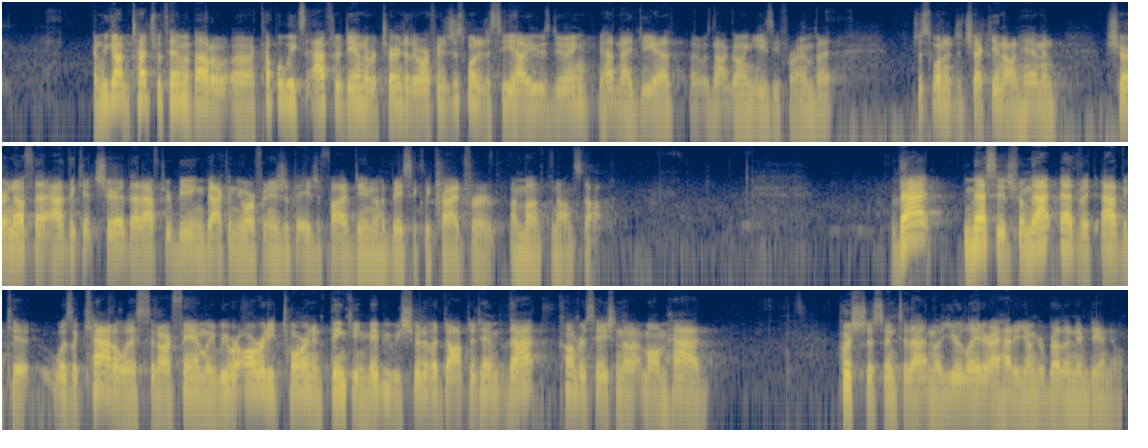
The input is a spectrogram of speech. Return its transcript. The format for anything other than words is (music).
And we got in touch with him about a, a couple weeks after Daniel returned to the orphanage. Just wanted to see how he was doing. We had an idea that it was not going easy for him, but just wanted to check in on him. And sure enough, that advocate shared that after being back in the orphanage at the age of five, Daniel had basically cried for a month nonstop. That message from that advocate was a catalyst in our family. We were already torn and thinking maybe we should have adopted him. That conversation that my mom had pushed us into that, and a year later, I had a younger brother named Daniel.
